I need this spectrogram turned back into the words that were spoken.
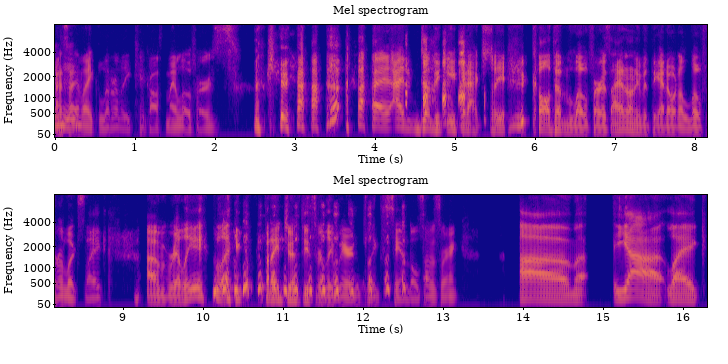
as I mhm. like literally kick off my loafers. I, I don't think you can actually call them loafers. I don't even think I know what a loafer looks like. Um, really? Like, but I do have these really weird like sandals I was wearing. Um, yeah, like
